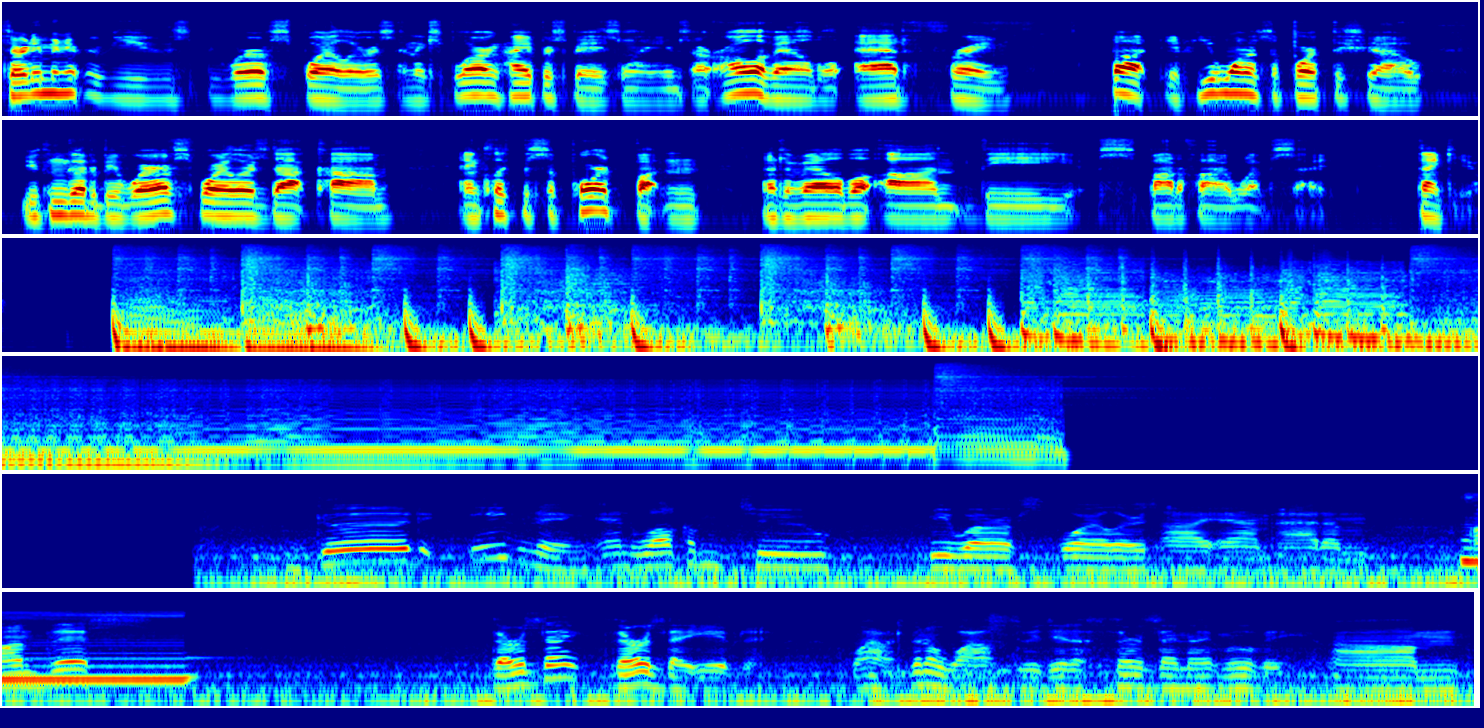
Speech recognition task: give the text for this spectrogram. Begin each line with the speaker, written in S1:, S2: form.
S1: 30 minute reviews, beware of spoilers, and exploring hyperspace lanes are all available ad free. But if you want to support the show, you can go to bewareofspoilers.com and click the support button that's available on the Spotify website. Thank you. Good evening and welcome to Beware of Spoilers. I am Adam. On this Thursday? Thursday evening. Wow, it's been a while since we did a Thursday night movie. Um,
